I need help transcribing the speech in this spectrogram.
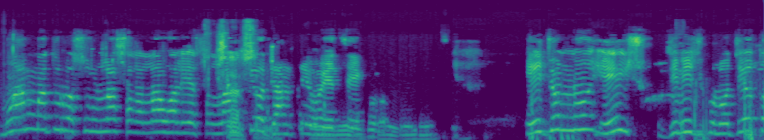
মুহাম্মাদুর রসুল্লাহ সাল্লাহ আলিয়াল্লামকেও জানতে হয়েছে এগুলো। এই জন্য এই জিনিসগুলো যেহেতু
